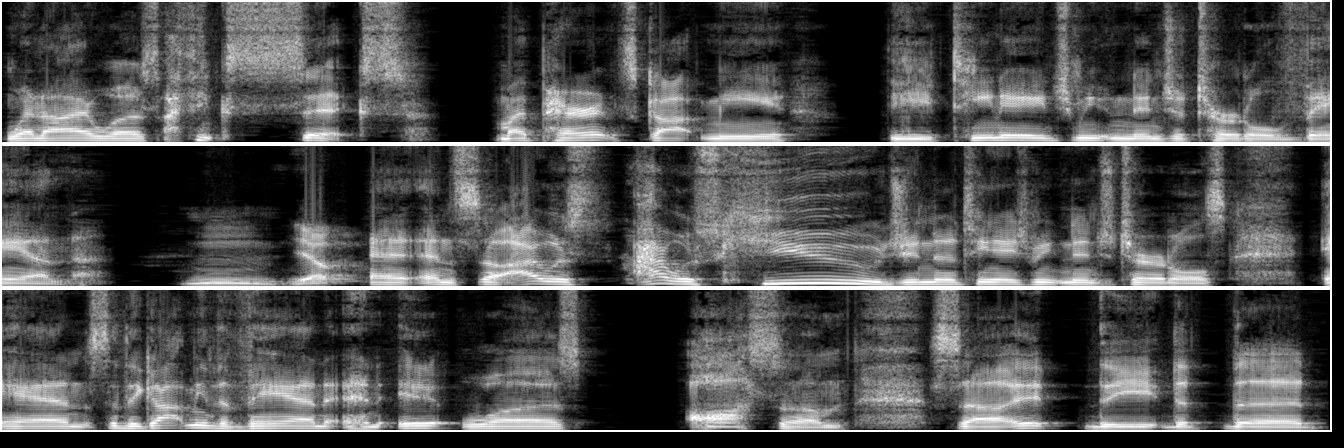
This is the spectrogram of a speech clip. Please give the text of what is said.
when I was, I think, six. My parents got me the Teenage Mutant Ninja Turtle van. Mm, yep. And, and so I was I was huge into Teenage Mutant Ninja Turtles, and so they got me the van, and it was awesome. So it the the the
